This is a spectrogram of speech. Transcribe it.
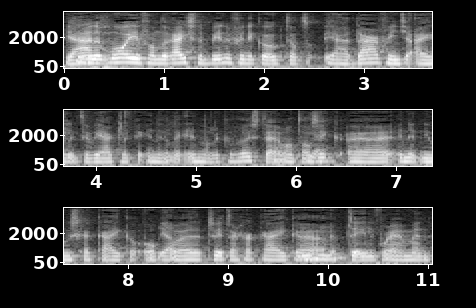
Ja, en het mooie van de reis naar binnen vind ik ook dat, ja, daar vind je eigenlijk de werkelijke innerlijke, innerlijke rust. Hè? Want als ik in het nieuws ga kijken, op Twitter ga kijken, Mhm. op Telegram en,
